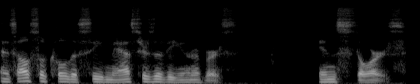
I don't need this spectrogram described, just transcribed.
And it's also cool to see Masters of the Universe in stores.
